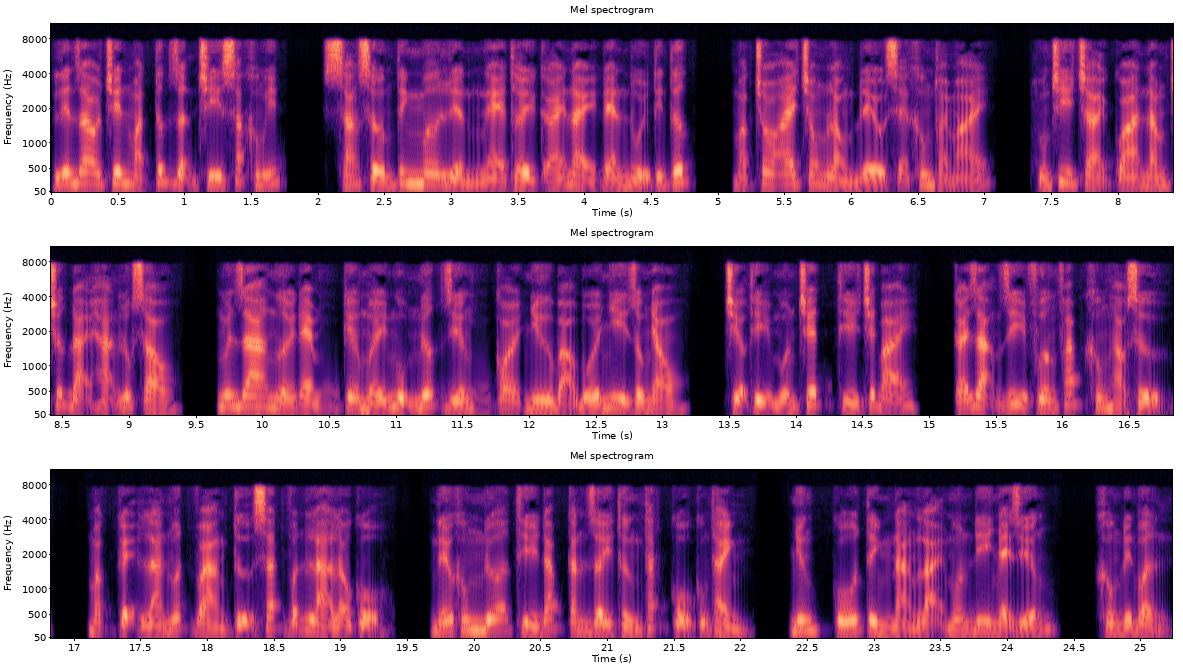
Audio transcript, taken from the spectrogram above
Liên giao trên mặt tức giận chi sắc không ít, sáng sớm tinh mơ liền nghe thấy cái này đen đuổi tin tức, mặc cho ai trong lòng đều sẽ không thoải mái, huống chi trải qua năm trước đại hạn lúc sau, nguyên gia người đem kia mấy ngụm nước giếng coi như bảo bối nhi giống nhau, triệu thị muốn chết thì chết bãi, cái dạng gì phương pháp không hảo xử, mặc kệ là nuốt vàng tự sát vẫn là lau cổ, nếu không nữa thì đắp căn dây thừng thắt cổ cũng thành, nhưng cố tình nàng lại muốn đi nhảy giếng, không đến bẩn.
